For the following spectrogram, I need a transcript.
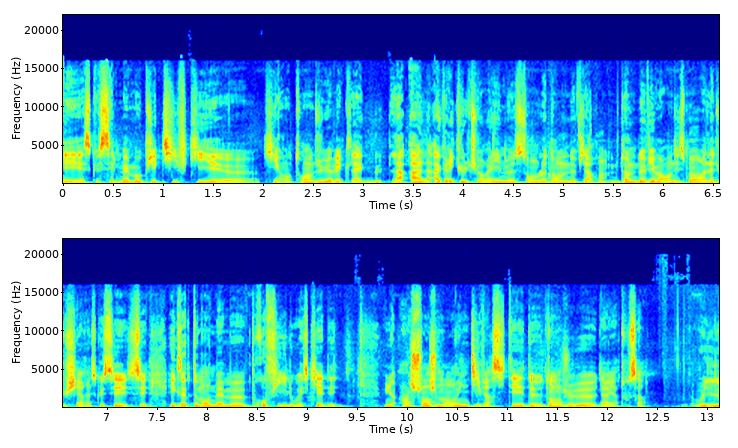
Et est-ce que c'est le même objectif qui est, entendu avec la, halle agriculturelle, il me semble, dans le 9e, dans le 9e arrondissement à la Duchère? Est-ce que c'est exactement le même profil ou est-ce qu'il y a un changement, une diversité d'enjeux derrière tout ça? Oui,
